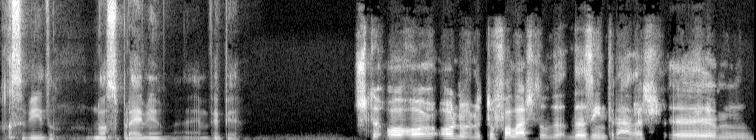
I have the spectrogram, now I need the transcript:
recebido o nosso prémio MVP. Oh, oh, oh Nuno, tu falaste das entradas, um,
